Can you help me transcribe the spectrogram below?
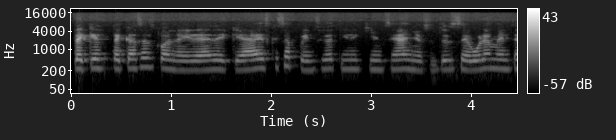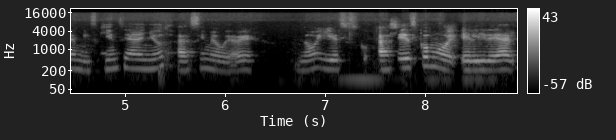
te, que te casas con la idea de que, ah, es que esa princesa tiene 15 años, entonces seguramente a mis 15 años así me voy a ver. ¿No? Y es, así es como el ideal.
